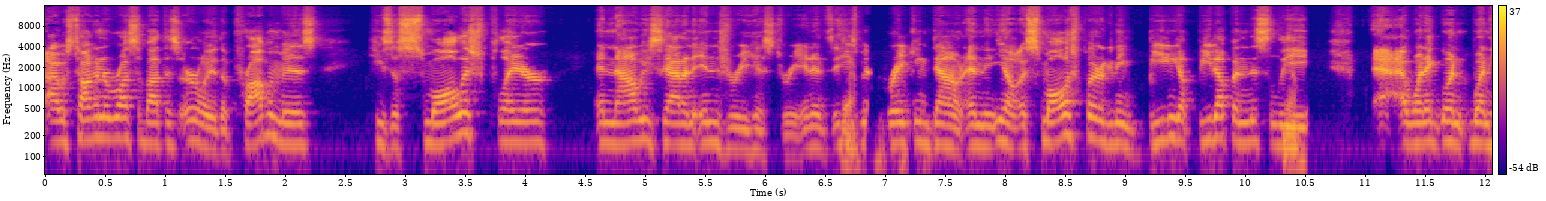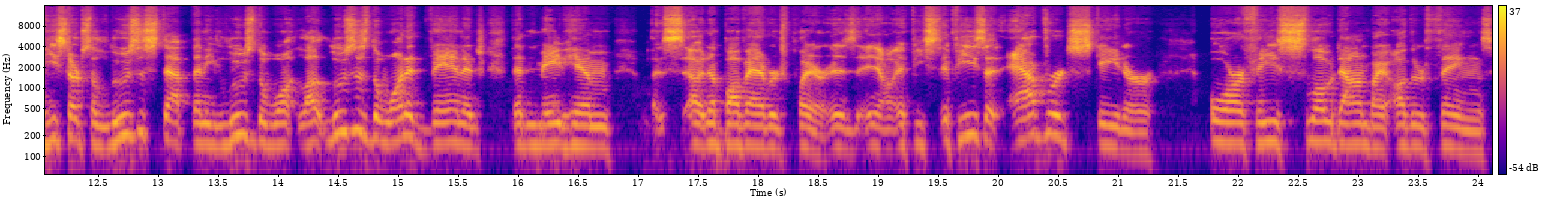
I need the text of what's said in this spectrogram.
I was talking to Russ about this earlier. The problem is he's a smallish player, and now he's got an injury history, and it's, Yeah. he's been breaking down. And you know, a smallish player getting beating up beat up in this league. uh, when it, when when he starts to lose a step, then he lose the one loses the one advantage that made him an above average player. Is you know if he's if he's an average skater. Or if he's slowed down by other things,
